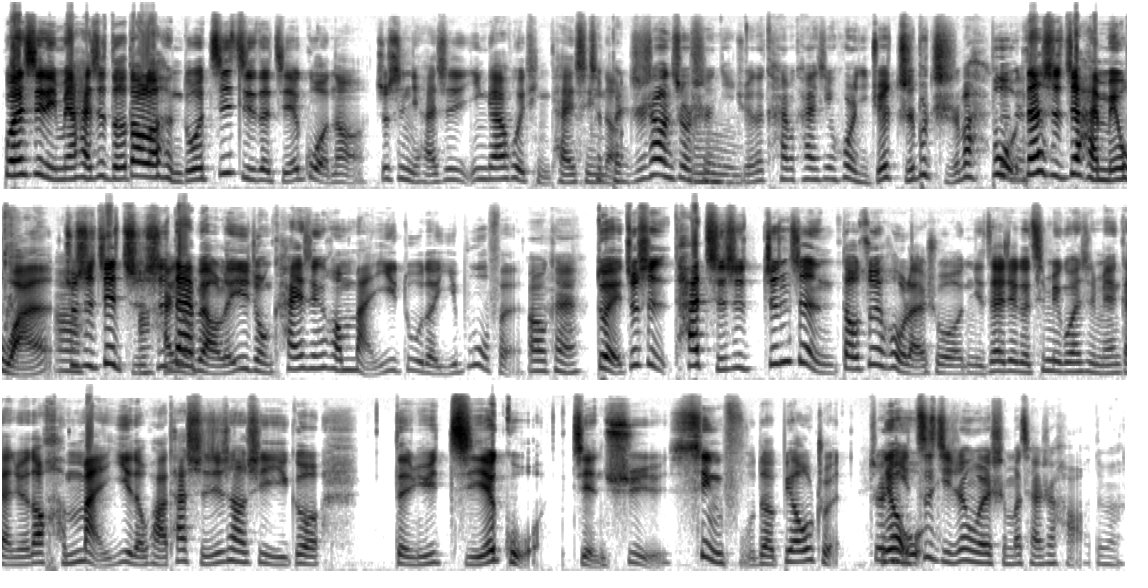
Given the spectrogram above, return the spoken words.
关系里面还是得到了很多积极的结果呢，就是你还是应该会挺开心的。本质上就是你觉得开不开心，或者你觉得值不值吧？不，但是这还没完，就是这只是代表了一种开心和满意度的一部分。OK，对，就是它其实真正到最后来说，你在这个亲密关系里面感觉到很满意的话，它实际上是一个等于结果。减去幸福的标准，就是你自己认为什么才是好，对吗？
